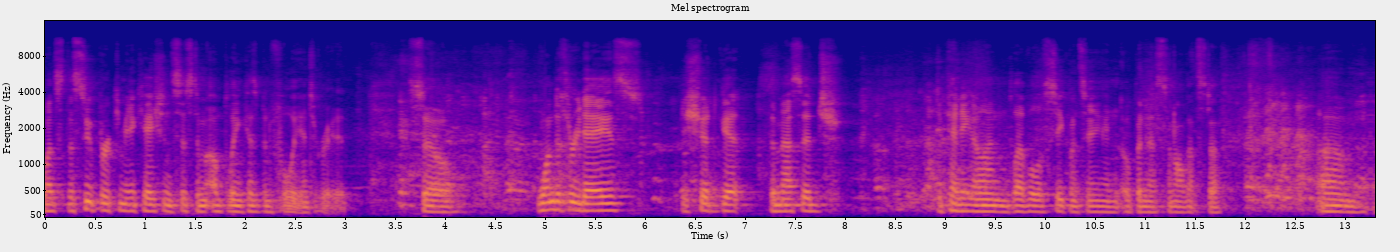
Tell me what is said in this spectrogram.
once the super communication system uplink has been fully integrated. So one to three days, you should get the message, depending on level of sequencing and openness and all that stuff. Um,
